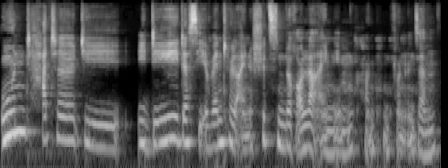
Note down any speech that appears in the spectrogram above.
und hatte die Idee, dass sie eventuell eine schützende Rolle einnehmen konnten von unserem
